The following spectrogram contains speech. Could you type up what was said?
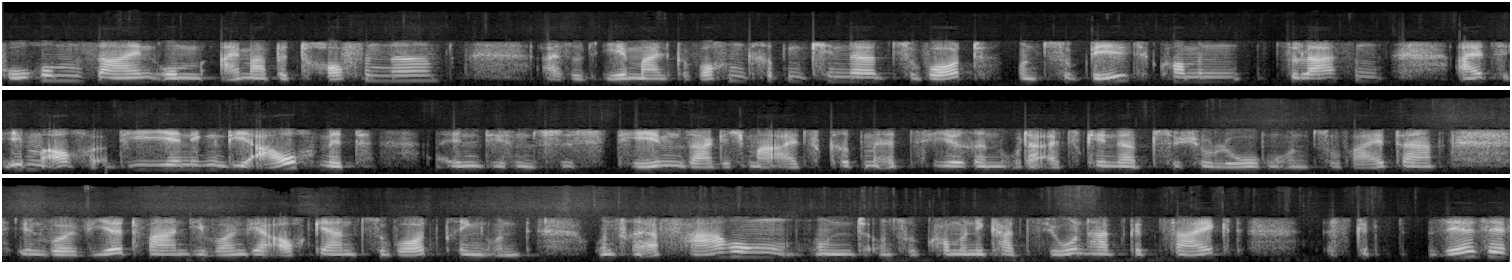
Forum sein, um einmal Betroffene, also ehemalige Wochenkrippenkinder, zu Wort und zu Bild kommen zu lassen, als eben auch diejenigen, die auch mit in diesem System, sage ich mal, als Krippenerzieherin oder als Kinderpsychologen und so weiter involviert waren, die wollen wir auch gern zu Wort bringen. Und unsere Erfahrung und unsere Kommunikation hat gezeigt, es gibt sehr, sehr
